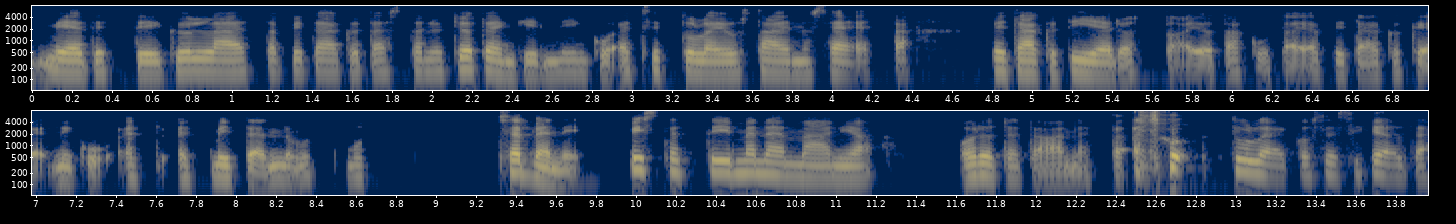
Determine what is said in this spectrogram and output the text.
mietittiin kyllä, että pitääkö tästä nyt jotenkin, niin kuin, että sitten tulee just aina se, että pitääkö tiedottaa jotakuta ja pitääkö, niin kuin, että, että miten, mutta mut se meni, pistettiin menemään ja odotetaan, että tuleeko se sieltä,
